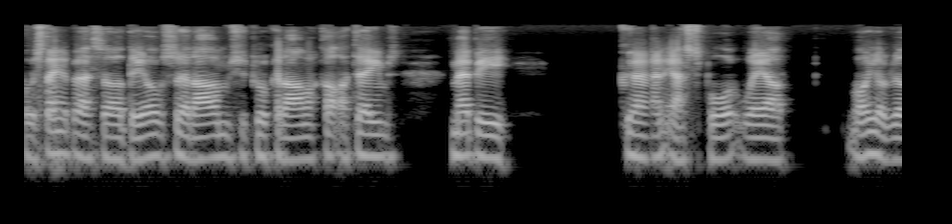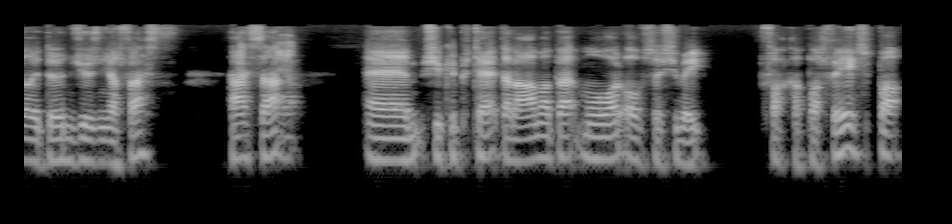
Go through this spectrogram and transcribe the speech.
I was thinking about this the other day. Obviously, her arm, she's broke her arm a couple of times. Maybe going into a sport where all you're really doing is using your fists. That's it. Yeah. Um, she could protect her arm a bit more. Obviously, she might fuck up her face, but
